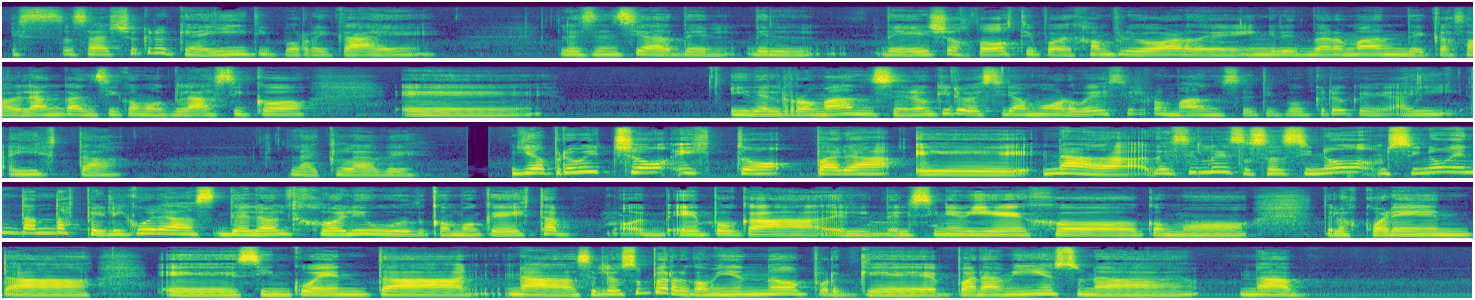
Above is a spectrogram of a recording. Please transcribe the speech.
o sea, yo creo que ahí tipo recae la esencia de ellos dos, tipo de Humphrey Bogart, de Ingrid Bergman, de Casablanca en sí como clásico. Eh, y del romance, no quiero decir amor, voy a decir romance, tipo, creo que ahí, ahí está la clave. Y aprovecho esto para, eh, nada, decirles, o sea, si no, si no ven tantas películas del Old Hollywood, como que esta época del, cine viejo, como de los 40, 50, eh, nada, se lo súper recomiendo porque para mí es una, una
